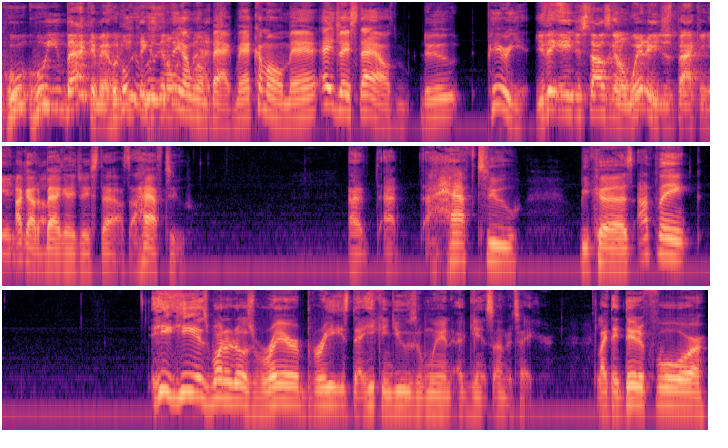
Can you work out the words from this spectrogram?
who who are you backing, man? Who do you who, think who is going to win? Who do you think I'm going to back, man. Come on, man. AJ Styles, dude. Period. You think AJ Styles is going to win, or you just backing AJ? I got to back AJ Styles. I have to. I, I I have to because I think he he is one of those rare breeds that he can use a win against Undertaker. Like they did it for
